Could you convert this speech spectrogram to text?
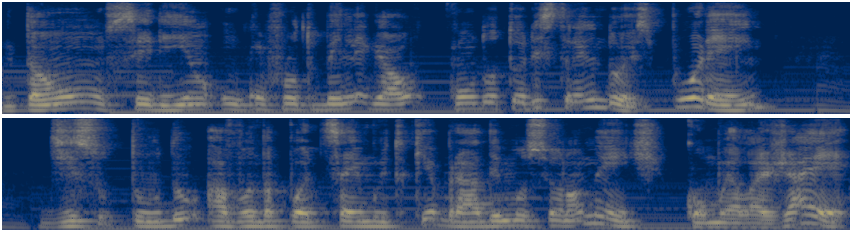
Então seria um confronto bem legal com o Doutor Estranho 2. Porém, disso tudo, a Wanda pode sair muito quebrada emocionalmente, como ela já é.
